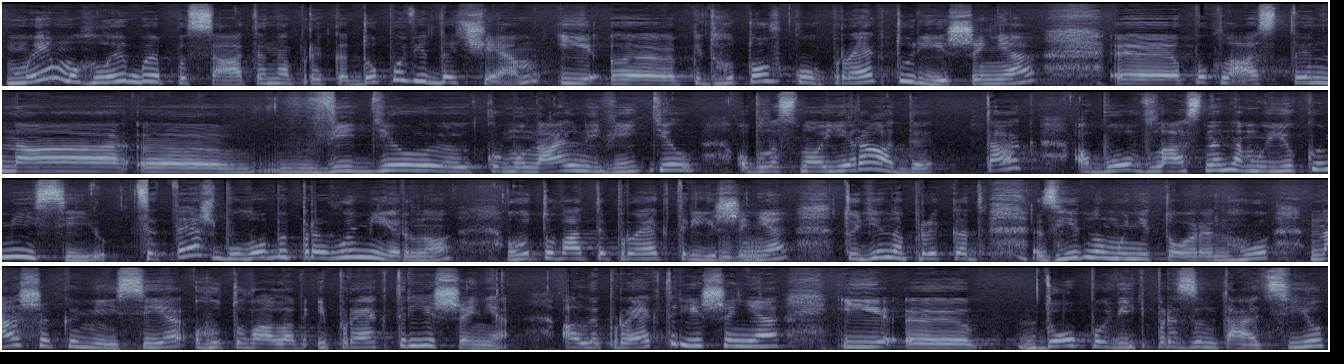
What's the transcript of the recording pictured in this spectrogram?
ми могли би писати, наприклад, доповідачем і е, підготовку проекту рішення е, покласти на е, відділ, комунальний відділ обласної ради. Так, або власне на мою комісію. Це теж було би правомірно готувати проект рішення. Тоді, наприклад, згідно моніторингу, наша комісія готувала б і проект рішення, але проект рішення і е, доповідь, презентацію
